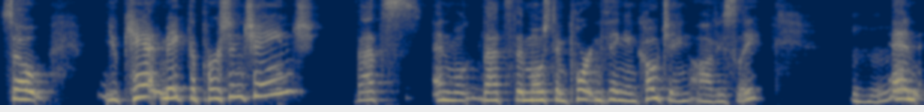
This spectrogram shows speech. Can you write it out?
So you can't make the person change. That's and well, that's the most important thing in coaching, obviously. Mm-hmm. And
